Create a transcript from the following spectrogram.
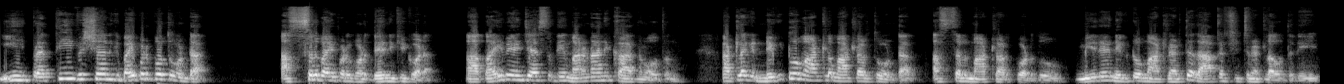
ఈ ప్రతి విషయానికి భయపడిపోతూ ఉంటారు. అస్సలు భయపడకూడదు దేనికి కూడా. ఆ భయం ఏం చేస్తుంది? మరణానికి కారణం అవుతుంది అట్లాగే నెగిటివ్ మాటలు మాట్లాడుతూ ఉంటారు. అస్సలు మాట్లాడకూడదు. మీరే నెగిటివ్ మాట్లాడితే అది ఆకర్షించినట్లు అవుతుంది.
